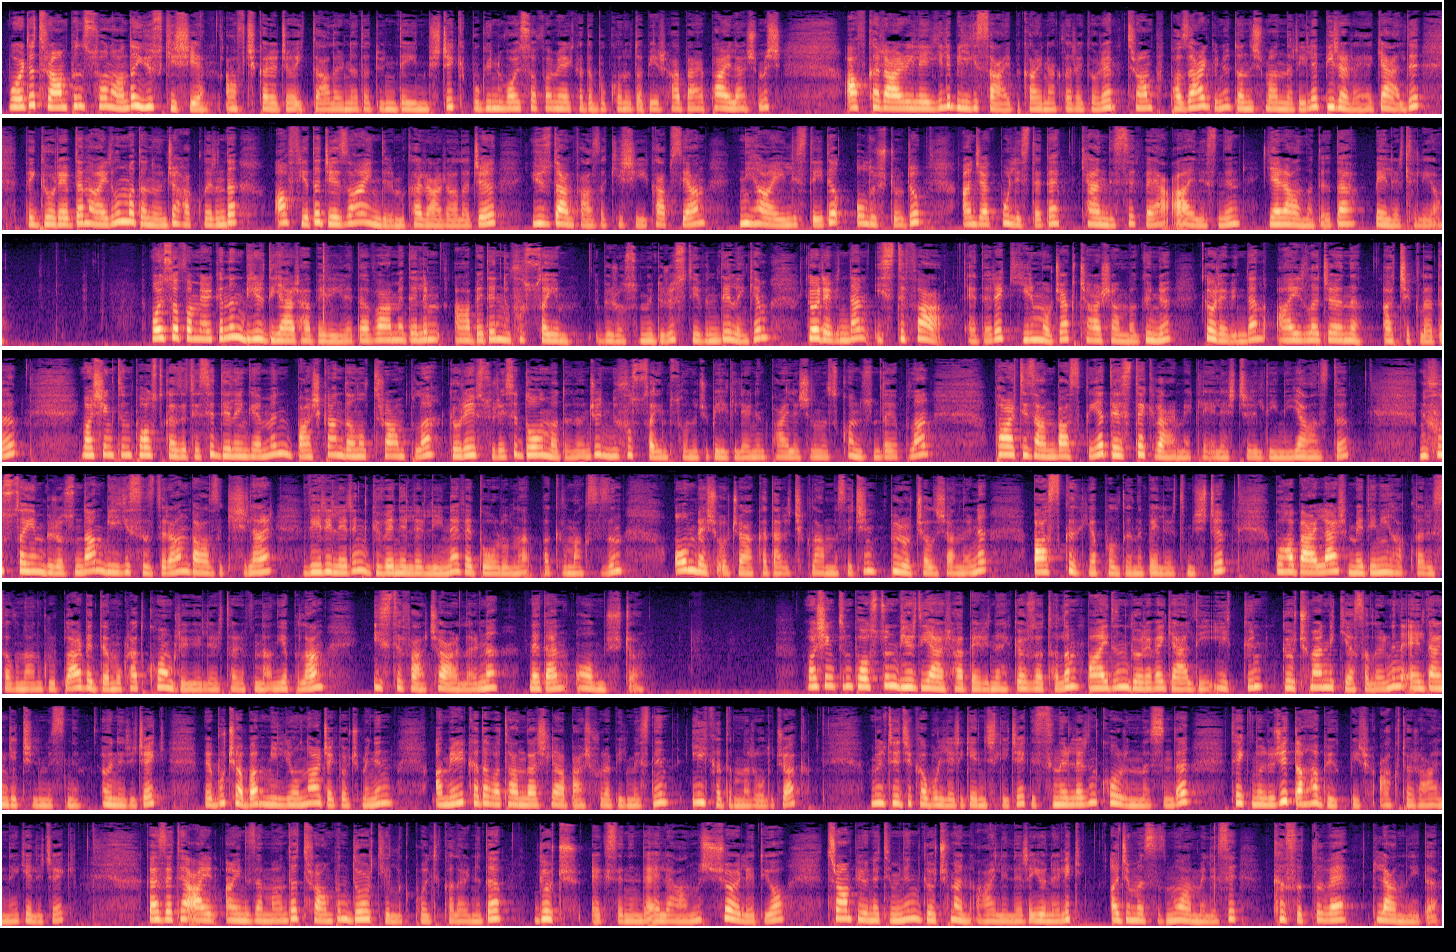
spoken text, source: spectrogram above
Bu arada Trump'ın son anda 100 kişiye af çıkaracağı iddialarına da dün değinmiştik. Bugün Voice of America'da bu konuda bir haber paylaşmış. Af kararı ile ilgili bilgi sahibi kaynaklara göre Trump pazar günü danışmanlarıyla bir araya geldi ve görevden ayrılmadan önce haklarında af ya da ceza indirimi kararı alacağı yüzden fazla kişiyi kapsayan nihai listeyi de oluşturdu. Ancak bu listede kendisi veya ailesinin yer almadığı da belirtiliyor. Voice of America'nın bir diğer haberiyle devam edelim. ABD Nüfus Sayım Bürosu Müdürü Stephen Dillingham görevinden istifa ederek 20 Ocak çarşamba günü görevinden ayrılacağını açıkladı. Washington Post gazetesi Dillingham'ın Başkan Donald Trump'la görev süresi dolmadan önce nüfus sayım sonucu bilgilerinin paylaşılması konusunda yapılan partizan baskıya destek vermekle eleştirildiğini yazdı. Nüfus Sayım Bürosu'ndan bilgi sızdıran bazı kişiler verilerin güvenilirliğine ve doğruluğuna bakılmaksızın 15 Ocağı kadar açıklanması için büro çalışanlarına baskı yapıldığını belirtmişti. Bu haberler medeni hakları savunan gruplar ve Demokrat Kongre üyeleri tarafından yapılan istifa çağrılarına neden olmuştu. Washington Post'un bir diğer haberine göz atalım. Biden göreve geldiği ilk gün göçmenlik yasalarının elden geçirilmesini önerecek ve bu çaba milyonlarca göçmenin Amerika'da vatandaşlığa başvurabilmesinin ilk adımları olacak. Mülteci kabulleri genişleyecek ve sınırların korunmasında teknoloji daha büyük bir aktör haline gelecek. Gazete aynı zamanda Trump'ın 4 yıllık politikalarını da göç ekseninde ele almış. Şöyle diyor, Trump yönetiminin göçmen ailelere yönelik acımasız muamelesi kasıtlı ve planlıydı.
